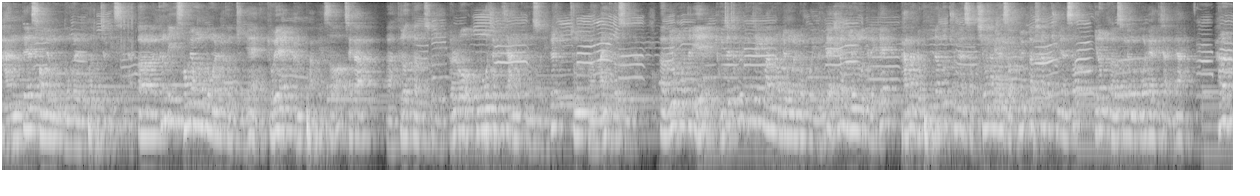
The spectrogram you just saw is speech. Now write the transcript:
반대 서명 운동을 벌인 적이 있습니다. 어, 그런데 이 서명 운동을 하던 중에 교회 안팎에서 제가 어, 들었던 소리, 별로 보호적이지 않은 그런 소리를 좀 어, 많이 들었습니다. 어, 미혼모들이 경제적으로 굉장히 많은 어려움을 겪고 있는데 이런 미혼모들에게 다만 몇 푼이라도 주면서 지원하면서 교육값이라도 주면서 이런 어, 서명 운동을 해야 되지 않느냐 하는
